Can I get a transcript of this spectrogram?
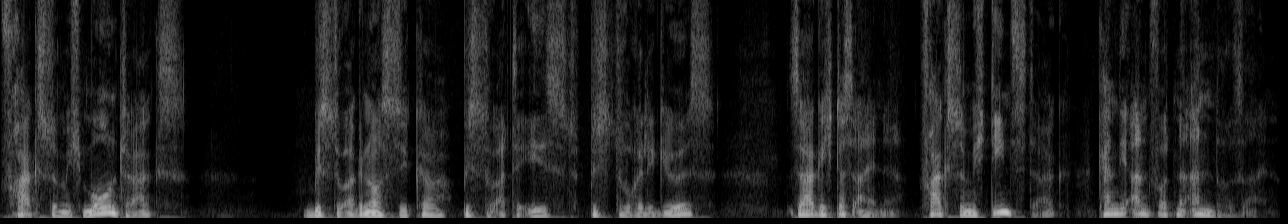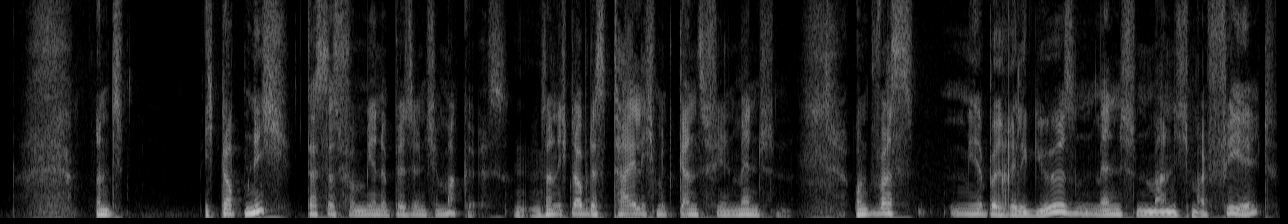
Fragst du mich montags, bist du Agnostiker, bist du Atheist, bist du religiös, sage ich das eine. Fragst du mich Dienstag, kann die Antwort eine andere sein. Und ich glaube nicht, dass das von mir eine persönliche Macke ist, mhm. sondern ich glaube, das teile ich mit ganz vielen Menschen. Und was mir bei religiösen Menschen manchmal fehlt,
